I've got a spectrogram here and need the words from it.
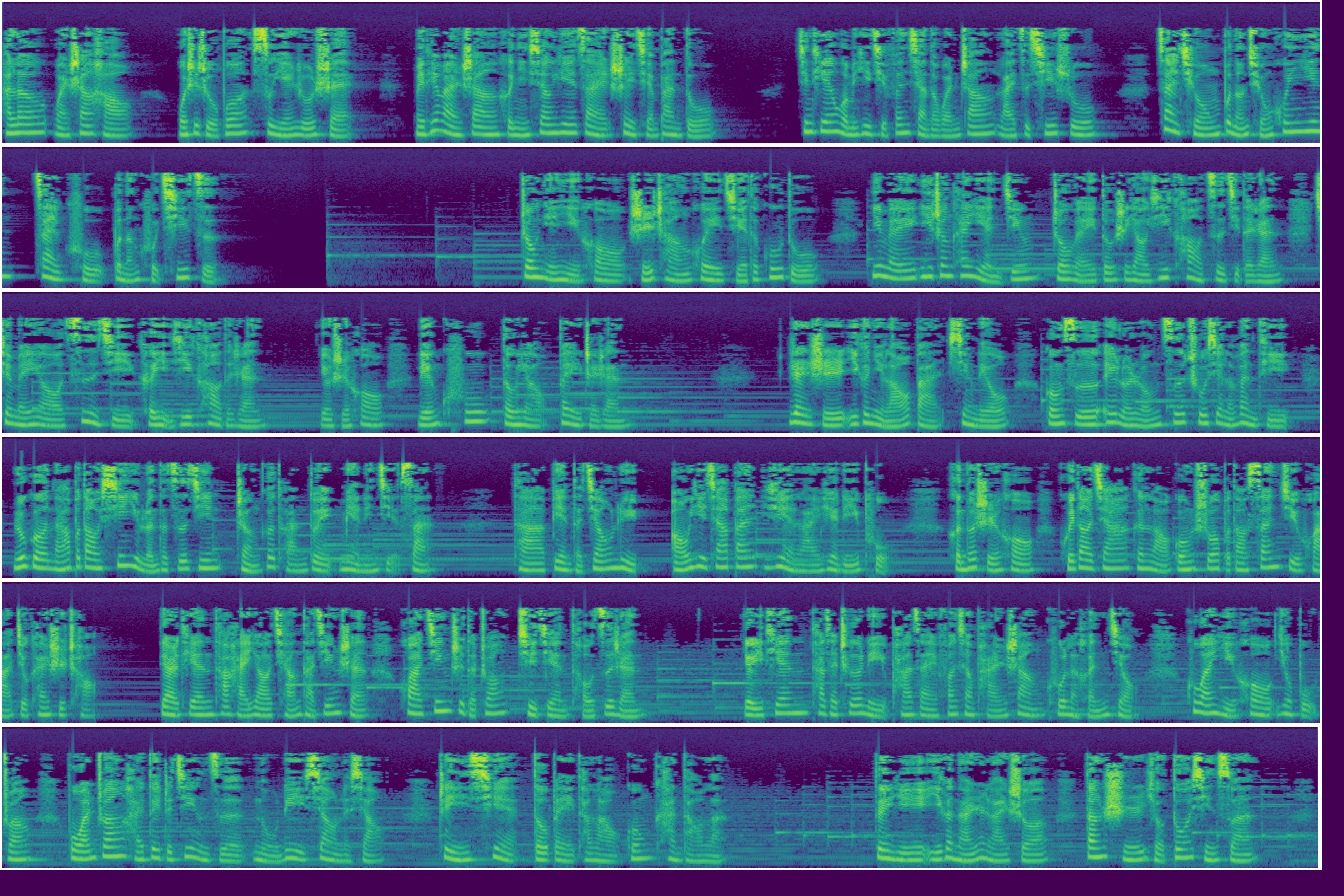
Hello，晚上好，我是主播素颜如水，每天晚上和您相约在睡前伴读。今天我们一起分享的文章来自七叔。再穷不能穷婚姻，再苦不能苦妻子。中年以后，时常会觉得孤独，因为一睁开眼睛，周围都是要依靠自己的人，却没有自己可以依靠的人。有时候连哭都要背着人。认识一个女老板，姓刘，公司 A 轮融资出现了问题，如果拿不到新一轮的资金，整个团队面临解散。她变得焦虑，熬夜加班越来越离谱，很多时候回到家跟老公说不到三句话就开始吵。第二天，她还要强打精神，化精致的妆去见投资人。有一天，他在车里趴在方向盘上哭了很久，哭完以后又补妆，补完妆还对着镜子努力笑了笑，这一切都被她老公看到了。对于一个男人来说，当时有多心酸？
